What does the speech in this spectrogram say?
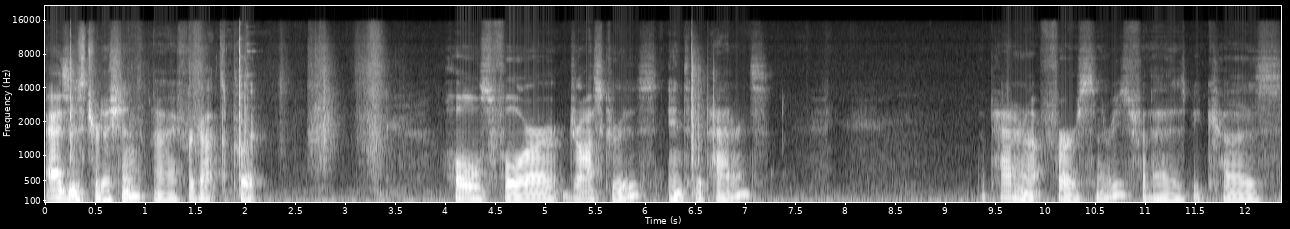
As is tradition, I forgot to put holes for draw screws into the patterns. The pattern up first, and the reason for that is because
